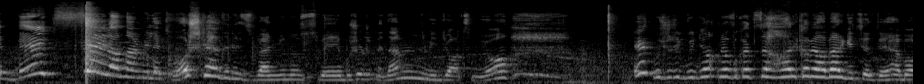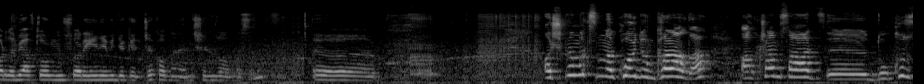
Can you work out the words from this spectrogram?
Evet selamlar millet hoş geldiniz ben Yunus ve bu çocuk neden video atmıyor? Evet bu çocuk video atmıyor fakat size harika bir haber getirdi. Ha bu arada bir hafta 10 gün sonra yeni video gelecek ondan endişeniz olmasın. Ee, açıklama kısmına koyduğum kanalda akşam saat e, 9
